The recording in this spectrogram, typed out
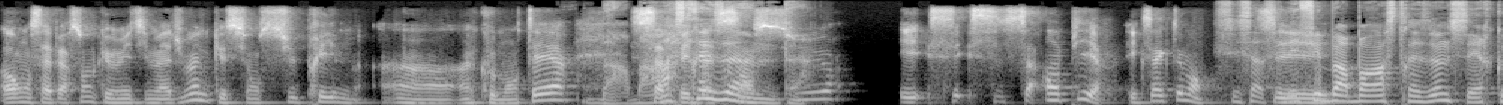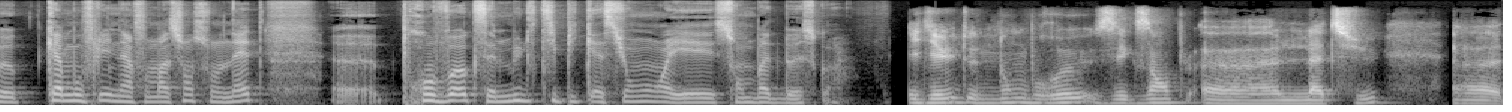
Or, on s'aperçoit en community management que si on supprime un, un commentaire, ça fait de la censure et ça empire, exactement. C'est ça, c'est l'effet Barbara Streisand, c'est-à-dire que camoufler une information sur le net euh, provoque sa multiplication et son bad buzz, quoi. Il y a eu de nombreux exemples euh, là-dessus. Euh,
